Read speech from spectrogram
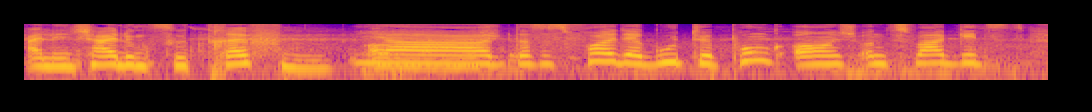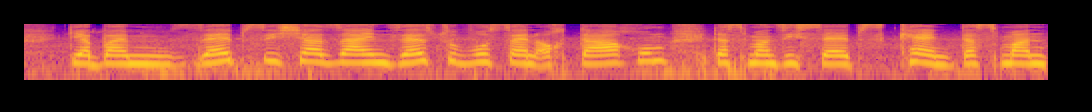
eine Entscheidung zu treffen. man Ja, das ist voll der gute Punkt, Orange. Und zwar geht's ja beim Selbstsichersein, Selbstbewusstsein auch darum, dass man sich selbst kennt, dass man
